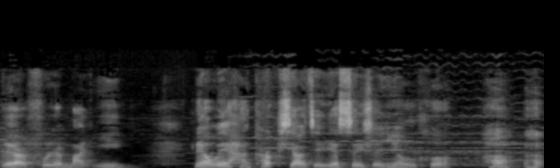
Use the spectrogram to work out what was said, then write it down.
雷尔夫人满意。两位汉克尔克小姐也随声应和。哈哈，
